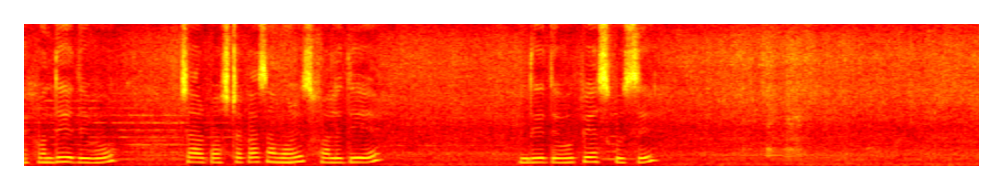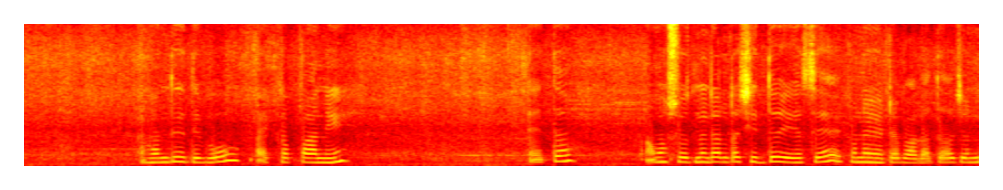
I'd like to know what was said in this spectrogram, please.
এখন দিয়ে দেব চার পাঁচটা কাঁচামরিচ ফালি দিয়ে। দিয়ে দেব পেঁয়াজ কুচি। এখন দিয়ে দেব, এক কাপ পানি। তো, আমার সজনে ডালটা সিদ্ধ হয়ে গেছে, এখন এটা বাগা দেওয়ার জন্য।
